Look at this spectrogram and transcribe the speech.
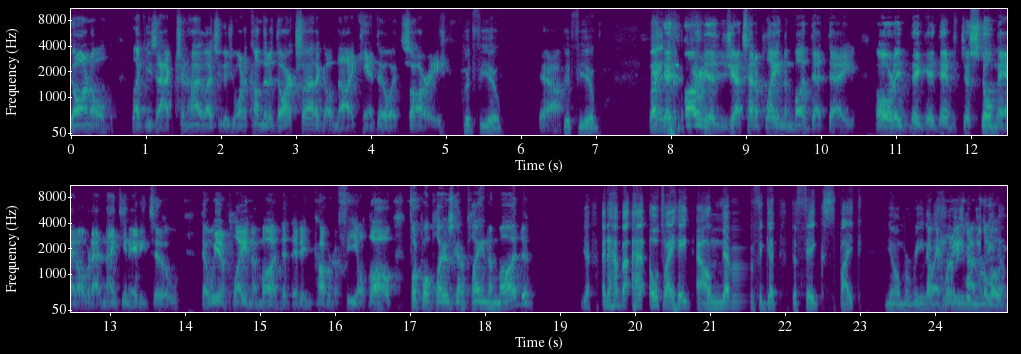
Darnold, like these action highlights. He goes, "You want to come to the dark side?" I go, "No, I can't do it. Sorry." Good for you. Yeah, Good for you. but And- sorry the Jets had to play in the mud that day. Oh, they they they're just still mad over that in 1982 that we had to play in the mud that they didn't cover the field. Oh, football players got to play in the mud. Yeah, and how about how, also? I hate. I'll never forget the fake spike. You know, Marino. I Okay, hated. Marino.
